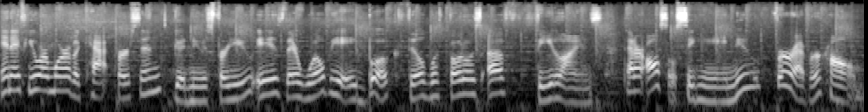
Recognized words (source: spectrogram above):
And if you are more of a cat person, good news for you is there will be a book filled with photos of felines that are also seeking a new forever home.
